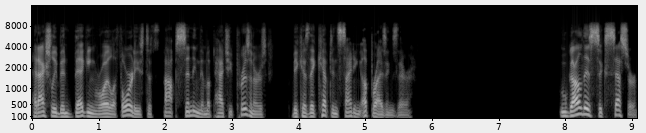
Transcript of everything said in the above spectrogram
had actually been begging royal authorities to stop sending them Apache prisoners because they kept inciting uprisings there. Ugalde's successor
